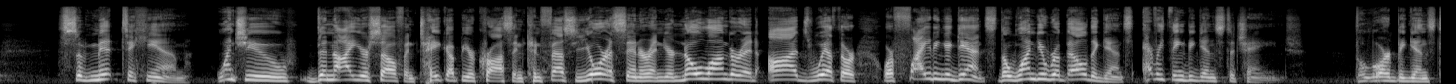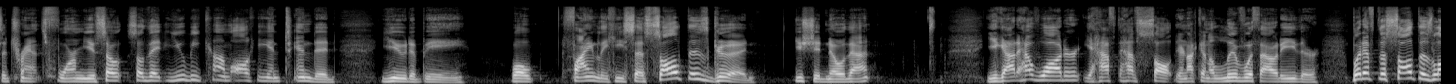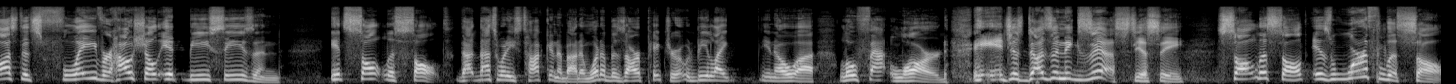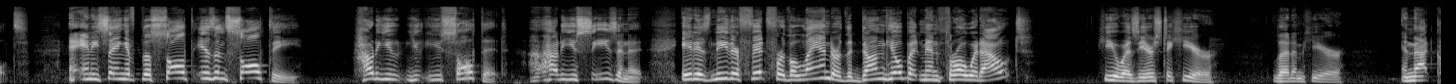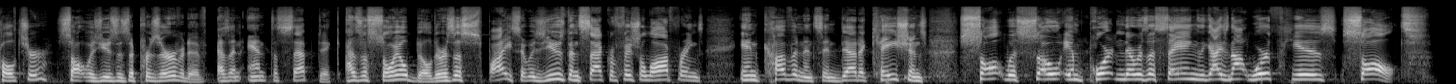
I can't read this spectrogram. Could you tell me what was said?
submit to Him, once you deny yourself and take up your cross and confess you're a sinner and you're no longer at odds with or, or fighting against the one you rebelled against, everything begins to change. The Lord begins to transform you so, so that you become all He intended you to be. Well, finally, He says, Salt is good. You should know that. You got to have water, you have to have salt. You're not going to live without either. But if the salt has lost its flavor, how shall it be seasoned? It's saltless salt. That, that's what he's talking about. And what a bizarre picture. It would be like, you know, uh, low fat lard. It, it just doesn't exist, you see. Saltless salt is worthless salt. And, and he's saying if the salt isn't salty, how do you, you, you salt it? How do you season it? It is neither fit for the land or the dunghill, but men throw it out. He who has ears to hear, let him hear. In that culture, salt was used as a preservative, as an antiseptic, as a soil builder, as a spice. It was used in sacrificial offerings, in covenants, in dedications. Salt was so important. There was a saying, the guy's not worth his salt.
